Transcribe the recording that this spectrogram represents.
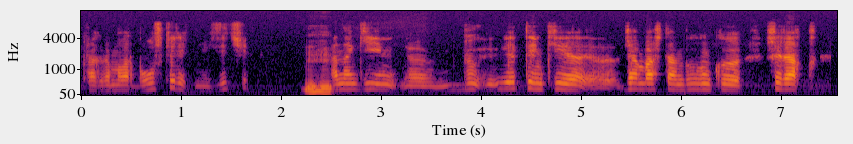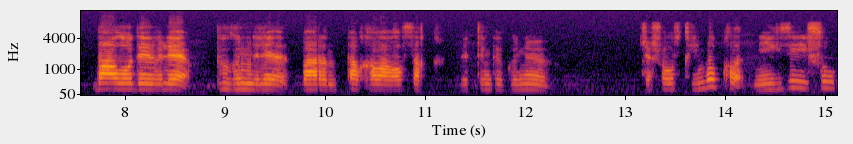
программалар болуш керек негизичи анан кийин э, эртеңки э, жамбаштан бүгүнкү шыйрак баалоо деп эле бүгүн эле баарын талкалап алсак эртеңки күнү жашообуз кыйын болуп калат. Негизи ушул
